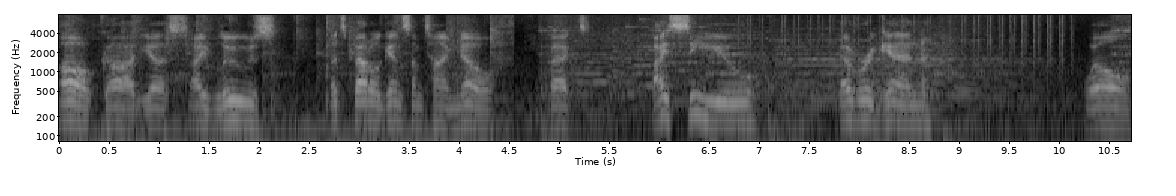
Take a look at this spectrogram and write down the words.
Oh god, yes. I lose. Let's battle again sometime. No. In fact, if I see you ever again, well,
